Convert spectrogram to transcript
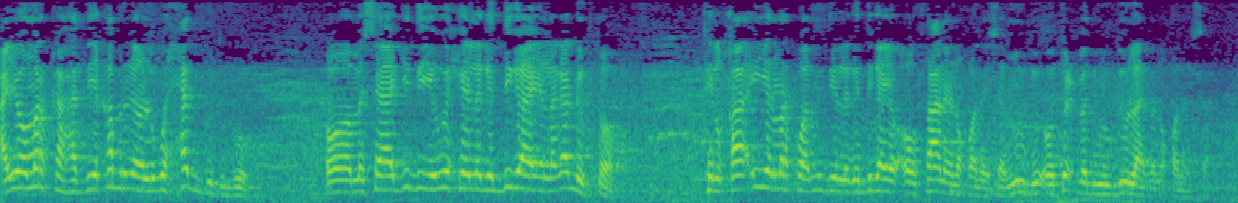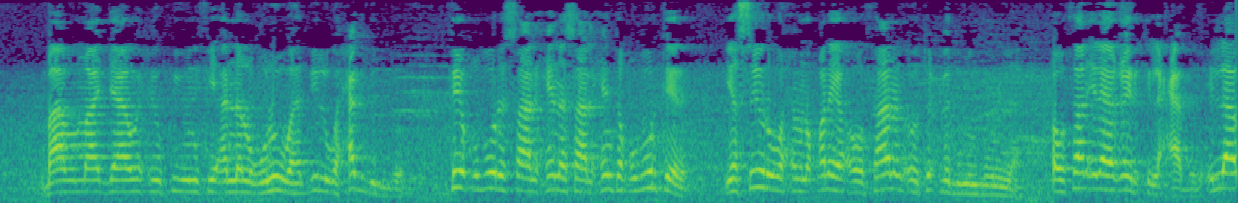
ayuu marka haddii qabrigan lagu xadgudbo oo masaajidii iyo wixii laga digaayo laga dhigto tilqaa'iyan marka waa midii laga digaayo awhaanay noqonaysaa oo tucbadu min duunillahi bay noqonaysaa. Baabu maa jaa wuxuu ku yimid fii ana alguluwa haddii lagu xadgudbo fii qubuuri saalixiina saalixiinta qubuurteeda yasiiru wuxuu noqonayaa awhaanan oo tucbadu min duuni illah awhaan ilaahay kayrkii la caabudo. Ilaa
